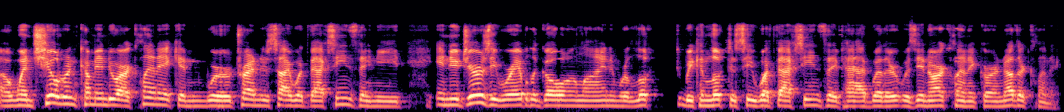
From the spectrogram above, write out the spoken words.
uh, when children come into our clinic and we're trying to decide what vaccines they need, in New Jersey, we're able to go online and we're look we can look to see what vaccines they've had, whether it was in our clinic or another clinic.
